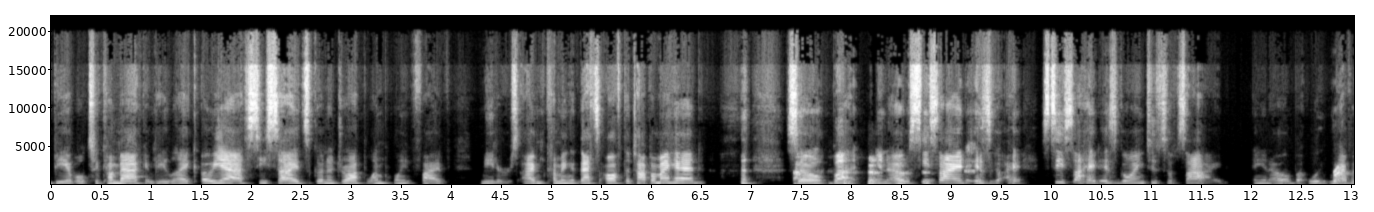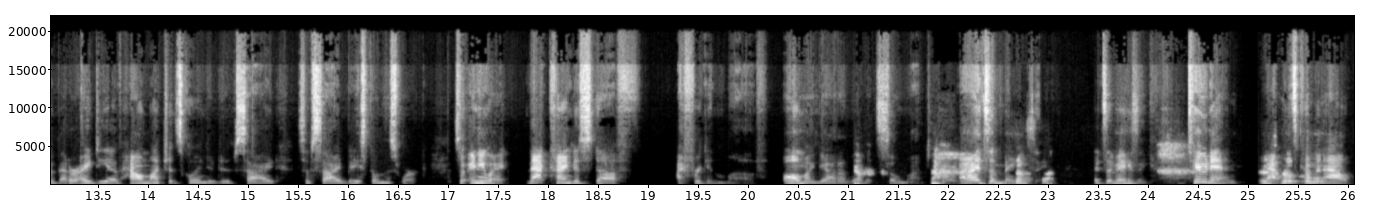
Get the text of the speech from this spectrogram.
be able to come back and be like oh yeah Seaside's going to drop 1.5 meters i'm coming that's off the top of my head so, but you know, Seaside is Seaside is going to subside. You know, but we, we right. have a better idea of how much it's going to subside subside based on this work. So anyway, that kind of stuff I freaking love. Oh my god, I love it so much. It's amazing. It's amazing. Tune in. That so one's coming out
